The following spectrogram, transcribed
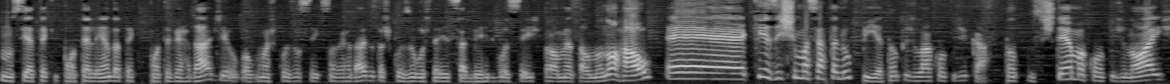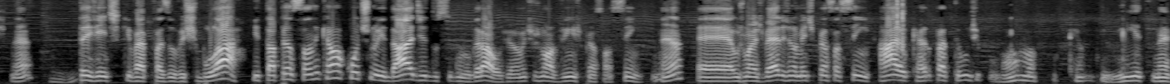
não sei até que ponto é lenda, até que ponto é verdade. Eu- algumas coisas eu sei que são verdade, outras coisas eu gostaria de saber de vocês para aumentar o meu know-how. É que existe uma certa miopia, tanto de lá quanto de cá. Tanto do sistema quanto de nós, né? Tem gente que vai fazer o vestibular e tá pensando que é uma continuidade do segundo grau. Geralmente os novinhos pensam assim, né? É, os mais velhos geralmente pensam assim: ah, eu quero pra ter um diploma, é bonito, né?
